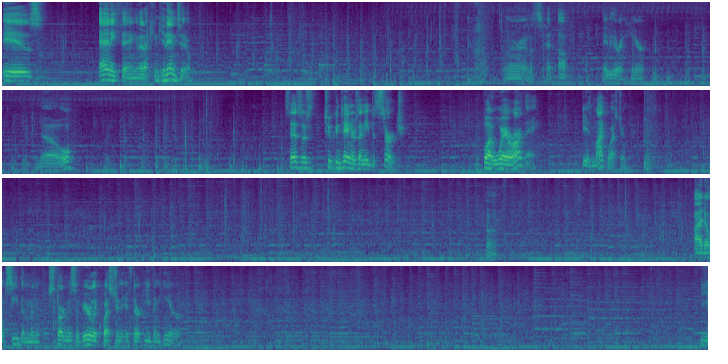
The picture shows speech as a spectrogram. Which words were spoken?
Is anything that I can get into. Says there's two containers I need to search. But where are they? Is my question. I don't see them and I'm starting to severely question if they're even here.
